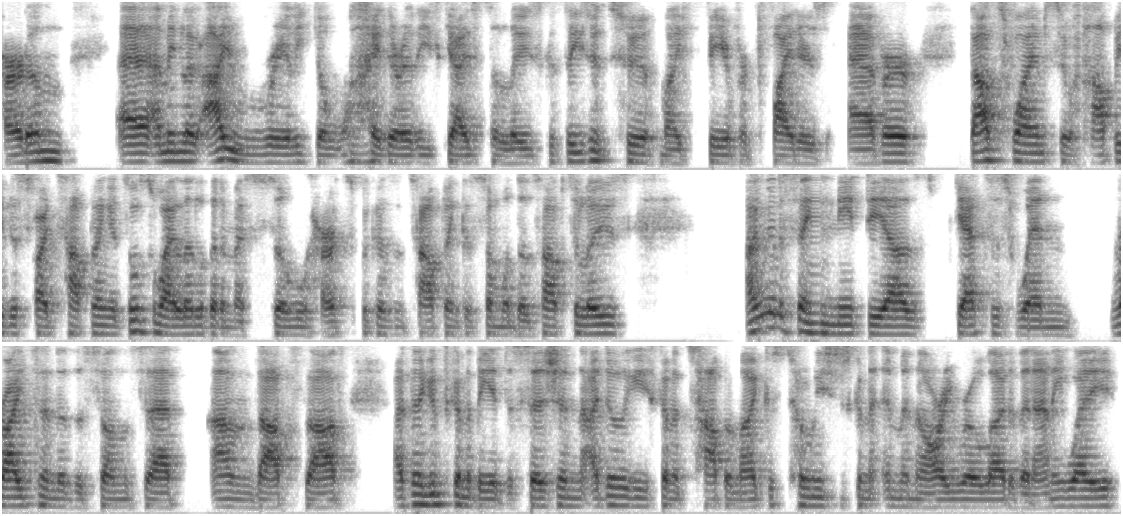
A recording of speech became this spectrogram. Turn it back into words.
hurt him. Uh, I mean, look, I really don't want either of these guys to lose because these are two of my favorite fighters ever. That's why I'm so happy this fight's happening. It's also why a little bit of my soul hurts because it's happening because someone does have to lose. I'm going to say Nate Diaz gets his win, rides into the sunset, and that's that. I think it's going to be a decision. I don't think he's going to tap him out because Tony's just going to Imanari roll out of it anyway.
